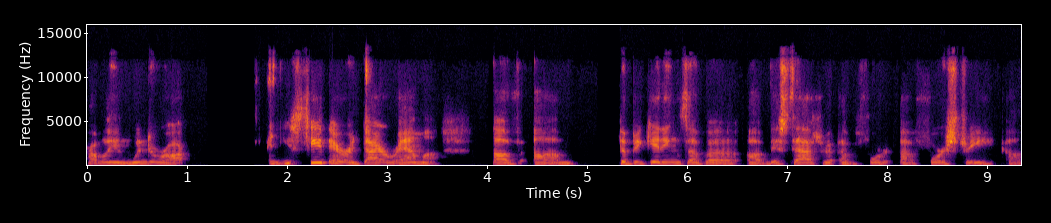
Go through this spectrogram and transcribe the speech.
probably in Window Rock. And you see there a diorama of um, the beginnings of, a, of the establishment of a, for, a forestry uh,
